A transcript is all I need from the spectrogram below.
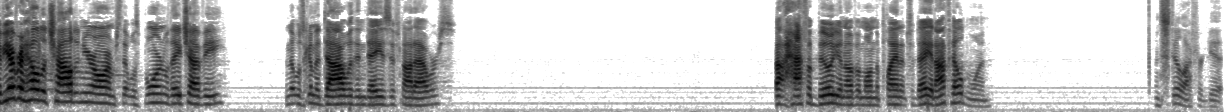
Have you ever held a child in your arms that was born with HIV and that was going to die within days, if not hours? About half a billion of them on the planet today, and I've held one. And still I forget.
